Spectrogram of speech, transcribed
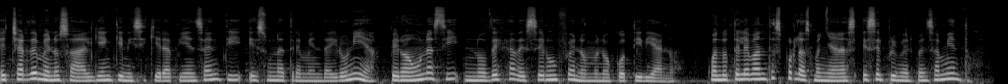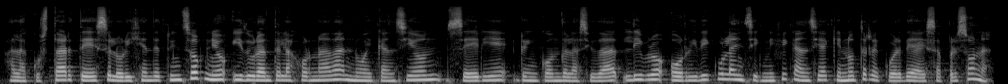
Echar de menos a alguien que ni siquiera piensa en ti es una tremenda ironía, pero aún así no deja de ser un fenómeno cotidiano. Cuando te levantas por las mañanas es el primer pensamiento. Al acostarte es el origen de tu insomnio y durante la jornada no hay canción, serie, rincón de la ciudad, libro o ridícula insignificancia que no te recuerde a esa persona.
